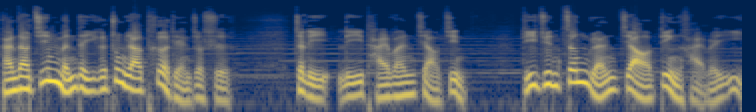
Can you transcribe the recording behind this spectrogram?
赶到金门的一个重要特点就是。这里离台湾较近，敌军增援较定海为易，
